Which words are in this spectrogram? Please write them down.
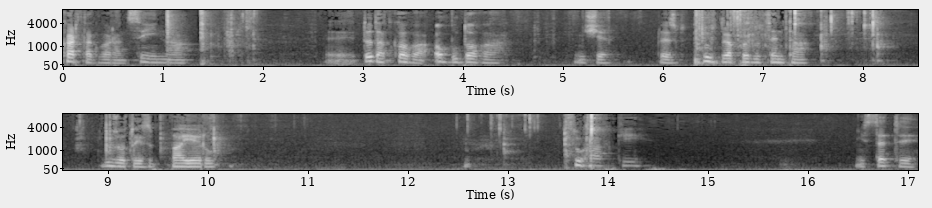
karta gwarancyjna. Y, dodatkowa obudowa. Mi się, to jest plus dla producenta. Dużo to jest bajerów. Słuchawki. Niestety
